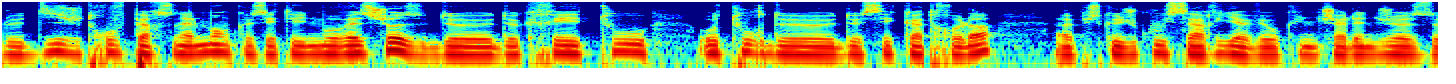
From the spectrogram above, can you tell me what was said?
le dis, je trouve personnellement que c'était une mauvaise chose de, créer tout autour de, ces quatre-là, puisque du coup, Sari avait aucune challengeuse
